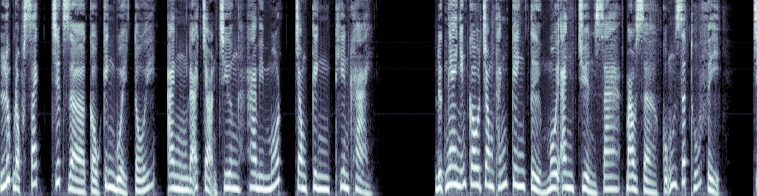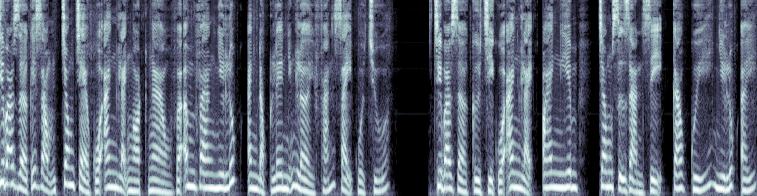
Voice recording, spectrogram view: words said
Lúc đọc sách trước giờ cầu kinh buổi tối, anh đã chọn chương 21 trong kinh Thiên Khải. Được nghe những câu trong thánh kinh từ môi anh truyền ra bao giờ cũng rất thú vị. Chưa bao giờ cái giọng trong trẻo của anh lại ngọt ngào và âm vang như lúc anh đọc lên những lời phán dạy của Chúa. Chưa bao giờ cử chỉ của anh lại oai nghiêm trong sự giản dị, cao quý như lúc ấy.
